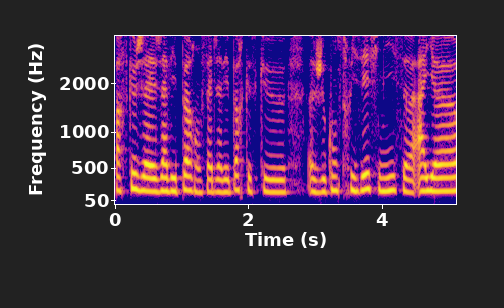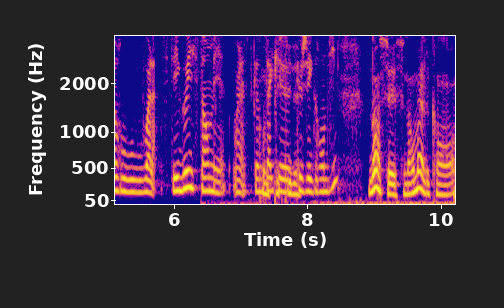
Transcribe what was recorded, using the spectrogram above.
parce que j'avais peur en fait, j'avais peur que ce que euh, je construisais finisse ailleurs ou voilà, c'était égoïste hein, mais voilà, c'est comme ça que, que j'ai grandi. Non, c'est normal quand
